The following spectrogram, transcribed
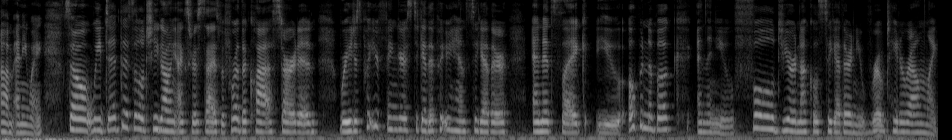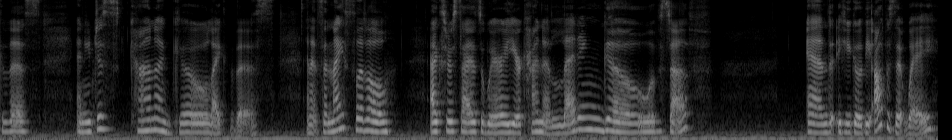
Um, anyway, so we did this little Qigong exercise before the class started where you just put your fingers together, put your hands together, and it's like you open a book and then you fold your knuckles together and you rotate around like this, and you just kind of go like this. And it's a nice little exercise where you're kind of letting go of stuff. And if you go the opposite way,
